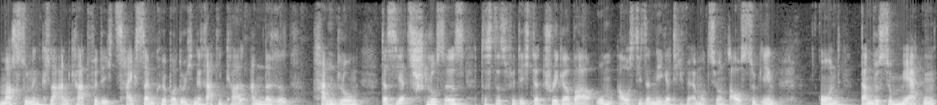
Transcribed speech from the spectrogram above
machst du einen klaren Cut für dich, zeigst deinem Körper durch eine radikal andere Handlung, dass jetzt Schluss ist, dass das für dich der Trigger war, um aus dieser negativen Emotion rauszugehen. Und dann wirst du merken,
